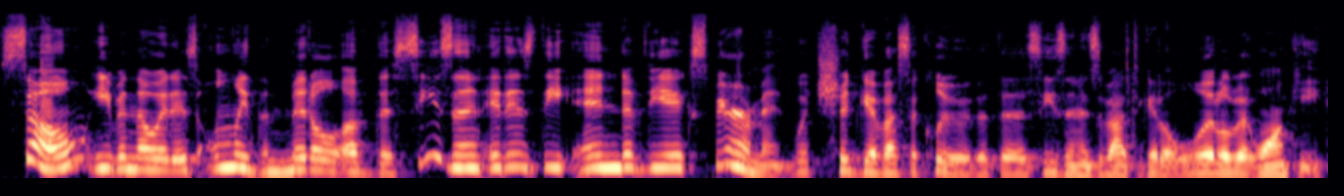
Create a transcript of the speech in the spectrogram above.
So, even though it is only the middle of the season, it is the end of the experiment, which should give us a clue that the season is about to get a little bit wonky.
